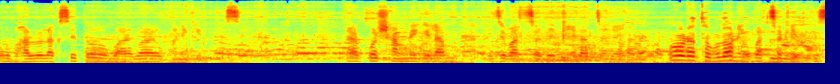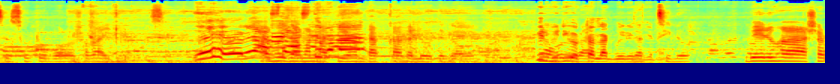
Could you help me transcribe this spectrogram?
ওর ভালো লাগছে তো বারবার ওখানে খেলতেছে। তারপর সামনে গেলাম এই যে বাচ্চাদের খেলার জায়গায়। অনেক বাচ্চা খেলতেছে ছোট বড় সবাই খেলতেছে। আর আস্তে আমার নাতি এখন ধাক্কা খেলে ওদের গায়ে। ভিডিও একটা লাগবে যাচ্ছিল। বের হয়ে আসার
